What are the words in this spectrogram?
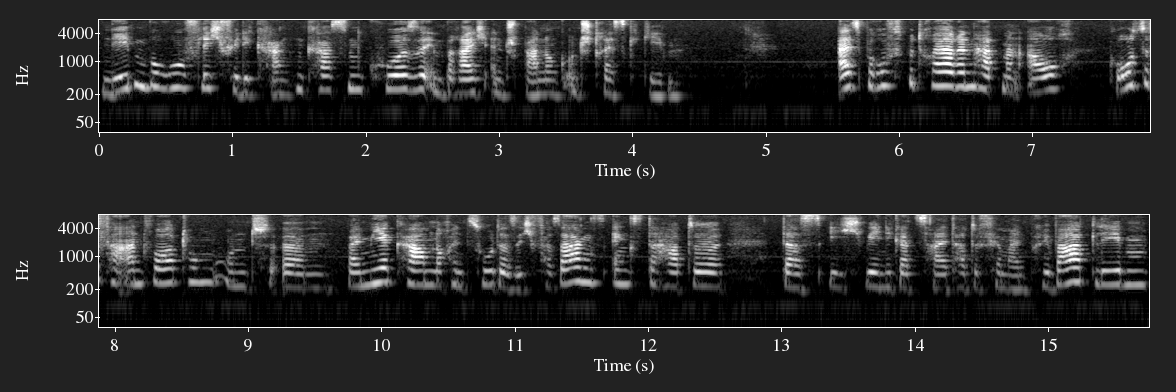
nebenberuflich für die Krankenkassen Kurse im Bereich Entspannung und Stress gegeben. Als Berufsbetreuerin hat man auch große Verantwortung und ähm, bei mir kam noch hinzu, dass ich Versagensängste hatte, dass ich weniger Zeit hatte für mein Privatleben.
